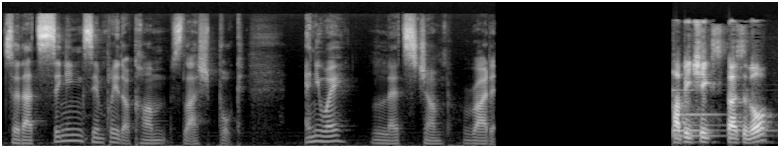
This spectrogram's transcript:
so that's singingsimply.com slash book. Anyway, let's jump right in puppy cheeks first of all.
